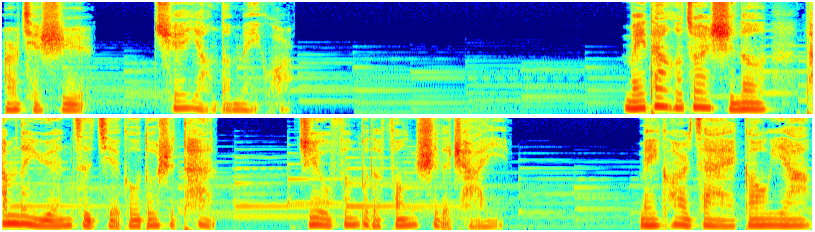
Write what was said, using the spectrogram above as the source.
而且是缺氧的煤块。煤炭和钻石呢，它们的原子结构都是碳，只有分布的方式的差异。”煤块在高压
